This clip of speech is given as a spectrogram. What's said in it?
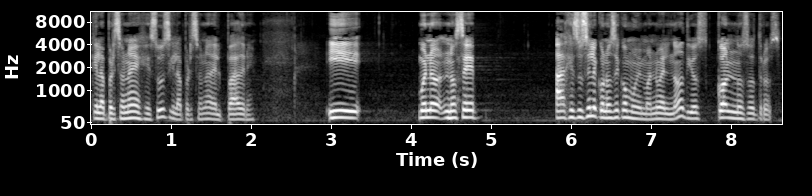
que la persona de Jesús y la persona del Padre. Y bueno, no sé, a Jesús se le conoce como Emanuel, ¿no? Dios con nosotros.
